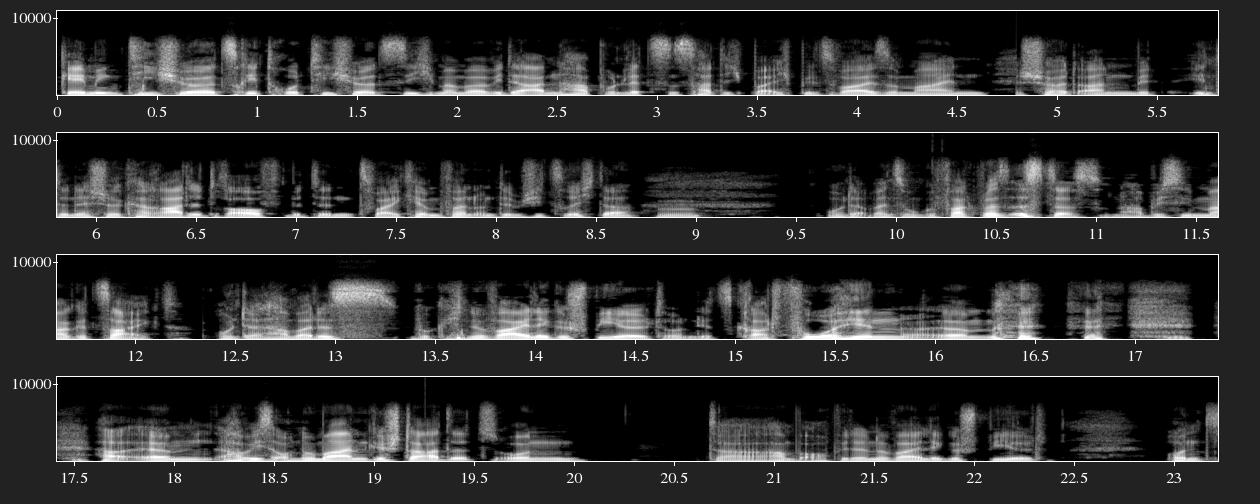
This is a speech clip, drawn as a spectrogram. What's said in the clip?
Gaming-T-Shirts, Retro-T-Shirts, die ich immer mal wieder anhab. Und letztens hatte ich beispielsweise mein Shirt an mit International Karate drauf, mit den zwei Kämpfern und dem Schiedsrichter. Mhm. Und hat mein Sohn gefragt, was ist das? Und dann habe ich es ihm mal gezeigt. Und dann haben wir das wirklich eine Weile gespielt. Und jetzt gerade vorhin ähm, ähm, habe ich es auch nochmal angestartet und da haben wir auch wieder eine Weile gespielt. Und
